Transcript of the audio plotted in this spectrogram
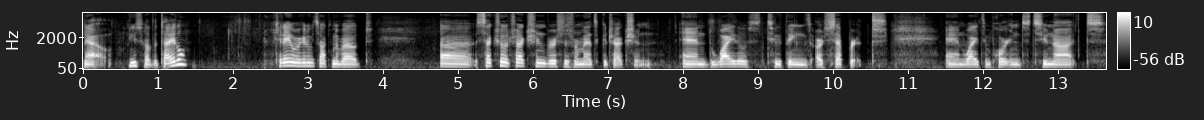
Now, you saw the title Today we're going to be talking about uh, sexual attraction versus romantic attraction and why those two things are separate and why it's important to not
